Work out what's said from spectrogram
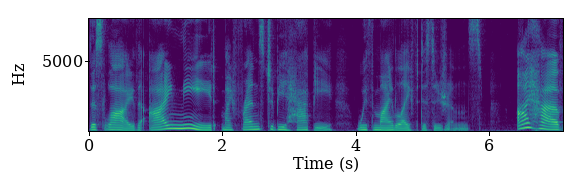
This lie that I need my friends to be happy with my life decisions. I have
